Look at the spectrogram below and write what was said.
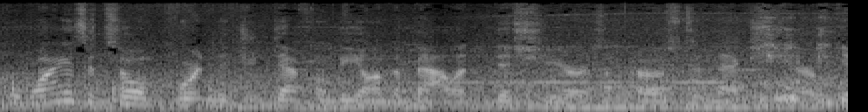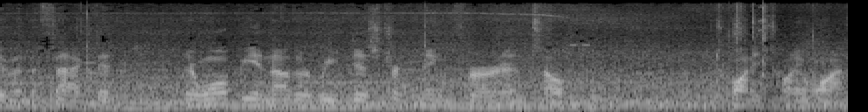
Why is it so important that you definitely be on the ballot this year as opposed to next year, given the fact that there won't be another redistricting for until 2021?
